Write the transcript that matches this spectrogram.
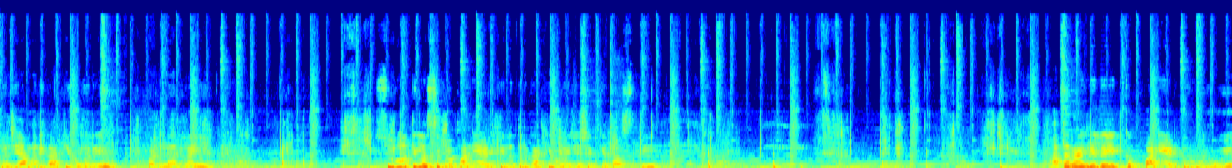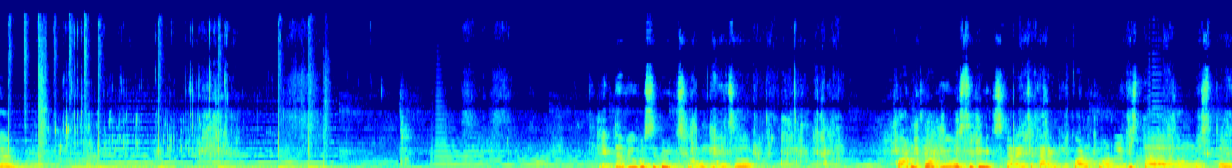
म्हणजे यामध्ये गाठी वगैरे पडणार नाही. सुरुवातीला सगळं पाणी ऍड केलं तर गाठी होण्याची शक्यता असते. आता राहिलेलं एक कप पाणी ऍड करून घेऊया. एकदा व्यवस्थित मिक्स करून घ्यायचं. कॉर्नफ्लॉर व्यवस्थित मिक्स करायचं कारण की कॉर्नफ्लॉर लगेच तळाला जाऊन बसतं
